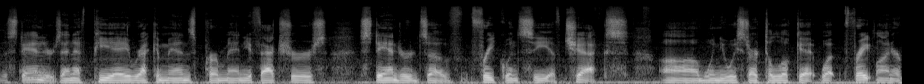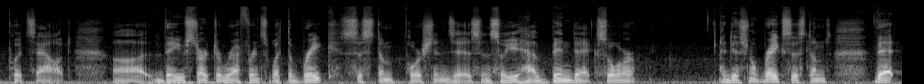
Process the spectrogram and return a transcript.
the standards. NFPA recommends per manufacturer's standards of frequency of checks. Um, when you, we start to look at what Freightliner puts out, uh, they start to reference what the brake system portions is. And so you have Bendix or additional brake systems that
